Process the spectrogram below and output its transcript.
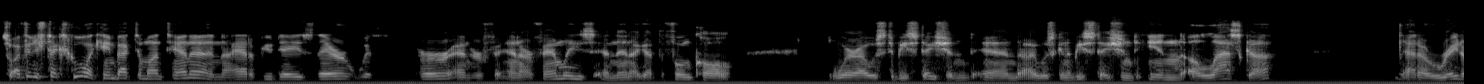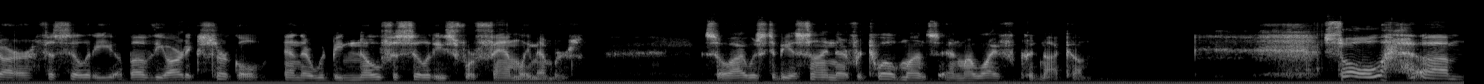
So I finished tech school. I came back to Montana and I had a few days there with her and her and our families, and then I got the phone call where I was to be stationed, and I was going to be stationed in Alaska at a radar facility above the Arctic Circle, and there would be no facilities for family members. So I was to be assigned there for 12 months, and my wife could not come. So um,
